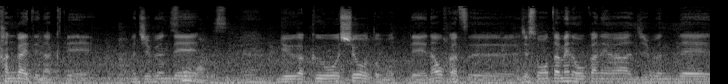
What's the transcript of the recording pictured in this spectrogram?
考えてなくて、まあ、自分で留学をしようと思ってなおかつじゃそのためのお金は自分で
